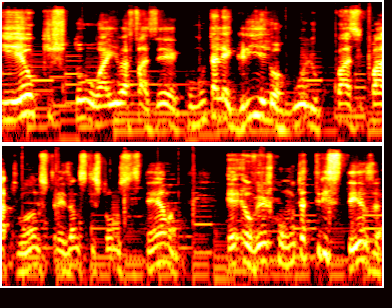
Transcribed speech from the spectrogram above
e eu que estou aí a fazer com muita alegria e orgulho, quase quatro anos, três anos que estou no sistema, eu vejo com muita tristeza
